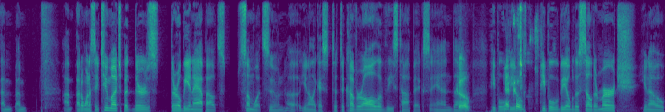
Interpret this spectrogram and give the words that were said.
I'm, I'm, I'm I don't want to say too much, but there's there'll be an app out somewhat soon. Uh, you know, like I, to, to cover all of these topics, and um, Cool. people will Yeah, be cool. able to, people will be able to sell their merch. You know,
